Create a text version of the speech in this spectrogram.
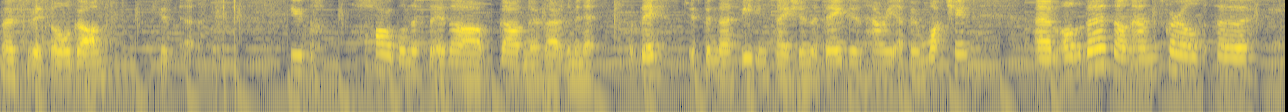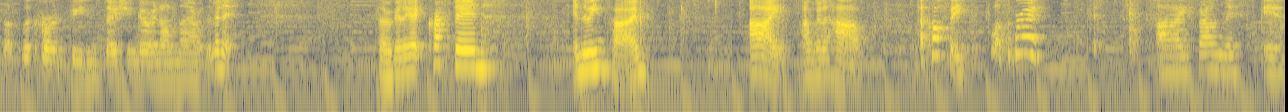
Most of it's all gone. Because, uh, excuse the horribleness that is our garden over there at the minute. But this has been their feeding station that David and Harry have been watching um, all the birds on and the squirrels. So that's the current feeding station going on there at the minute. So we're gonna get crafting. In the meantime, I am gonna have a coffee. What a surprise! I found this in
